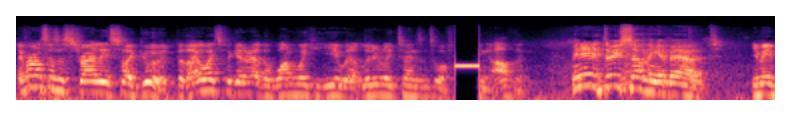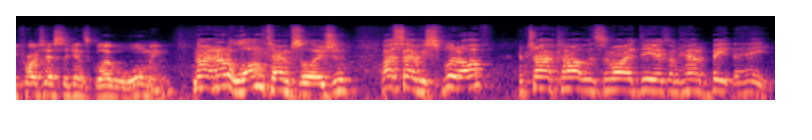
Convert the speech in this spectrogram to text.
Everyone says Australia is so good, but they always forget about the one week a year when it literally turns into a fing oven. We need to do something about it. You mean protests against global warming? No, not a long-term solution. I say we split off and try and come up with some ideas on how to beat the heat.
